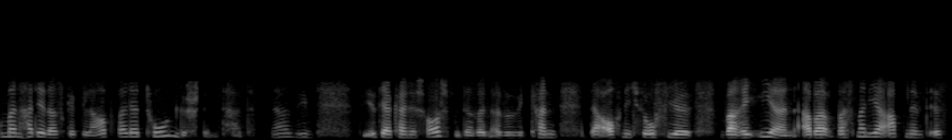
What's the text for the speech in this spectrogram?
Und man hat ihr das geglaubt, weil der Ton gestimmt hat. Ja, sie, sie ist ja keine Schauspielerin, also sie kann da auch nicht so viel variieren. Aber was man ihr abnimmt, ist,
